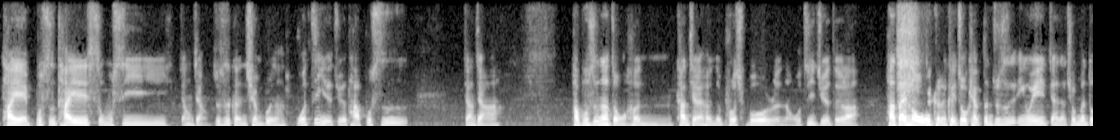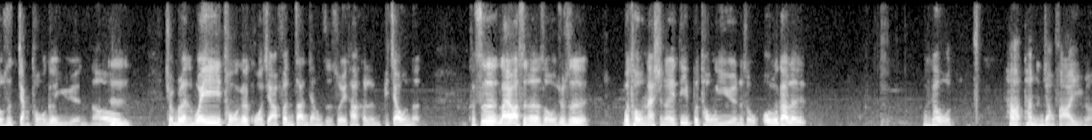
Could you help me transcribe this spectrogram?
他也不是太熟悉，讲讲就是可能全部人，我自己也觉得他不是讲讲啊，他不是那种很看起来很 approachable 的人哦，我自己觉得啦。他在挪威可能可以做 captain，就是因为讲讲全部人都是讲同一个语言，然后全部人为同一个国家奋战这样子，所以他可能比较能。可是莱瓦森的时候，就是不同 nationality、不同语言的时候，我看了，我看我他他能讲法语吗？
